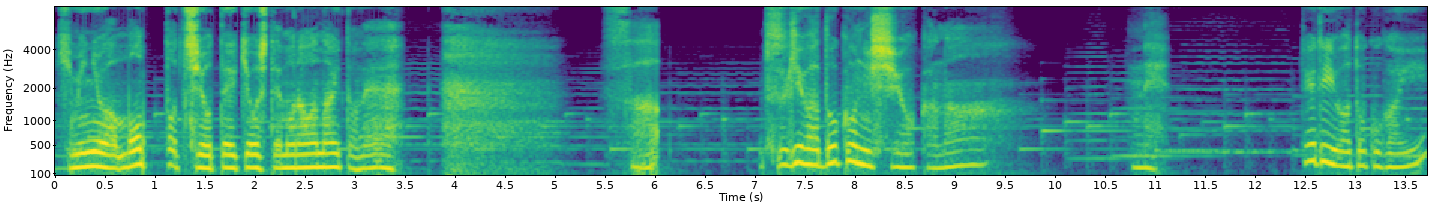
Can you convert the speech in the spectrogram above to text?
君にはもっと血を提供してもらわないとね。さあ、次はどこにしようかな。ねえ、テディはどこがいい？ん？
